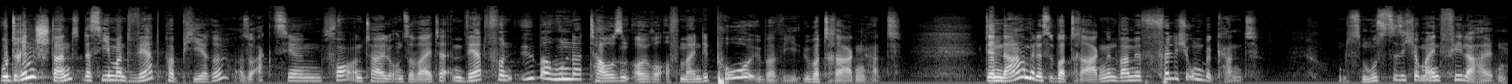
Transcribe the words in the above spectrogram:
wo drin stand, dass jemand Wertpapiere, also Aktien, Fondsanteile und so weiter, im Wert von über 100.000 Euro auf mein Depot übertragen hat. Der Name des Übertragenen war mir völlig unbekannt. Und es musste sich um einen Fehler halten.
